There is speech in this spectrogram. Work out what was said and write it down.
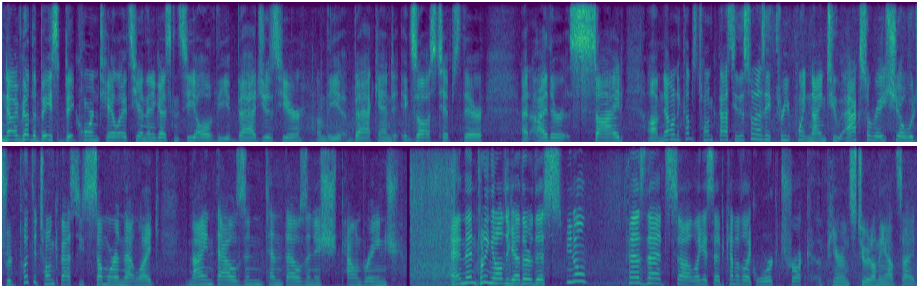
Now we've got the base bighorn taillights here and then you guys can see all of the badges here on the back end, exhaust tips there at either side. Um, now when it comes to towing capacity, this one has a 3.92 axle ratio, which would put the towing capacity somewhere in that like 9,000, 10,000-ish pound range. And then putting it all together, this, you know, has that, uh, like I said, kind of like work truck appearance to it on the outside.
